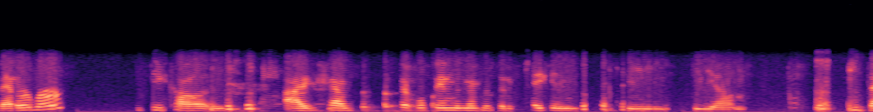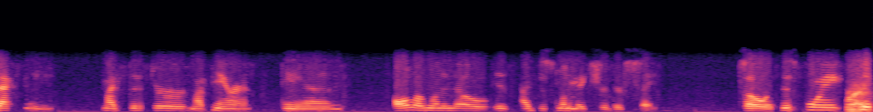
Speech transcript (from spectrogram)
betterer because I have several family members that have taken the the um, vaccine. My sister, my parents, and all I want to know is I just want to make sure they're safe. So at this point, Right.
